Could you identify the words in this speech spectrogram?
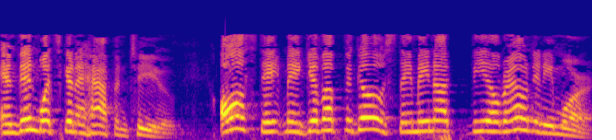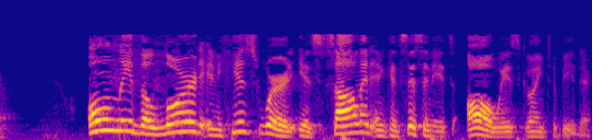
And then what's going to happen to you? Allstate may give up the ghost. They may not be around anymore. Only the Lord and His Word is solid and consistent. It's always going to be there.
